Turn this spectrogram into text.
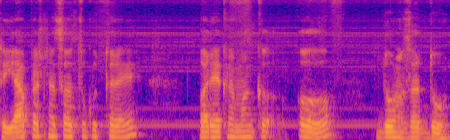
तर या प्रश्नाचं अचूक उत्तर आहे पर्याय क्रमांक अ दोन हजार दोन.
